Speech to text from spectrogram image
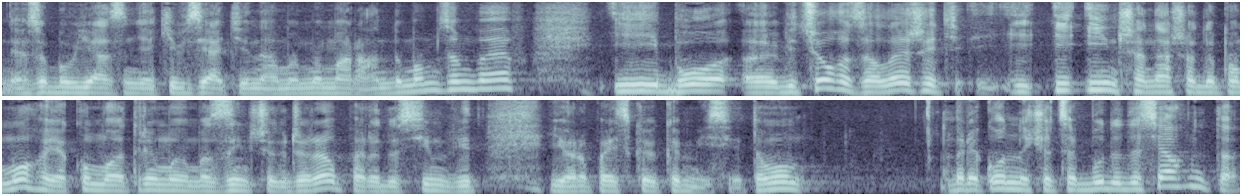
зобов'язання, які взяті нами меморандумом з МВФ. І бо е, від цього залежить і, і інша наша допомога, яку ми отримуємо з інших джерел, передусім від Європейської комісії. Тому Переконаний, що це буде досягнуто.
